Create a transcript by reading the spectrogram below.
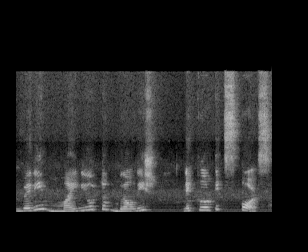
very minute brownish necrotic spots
